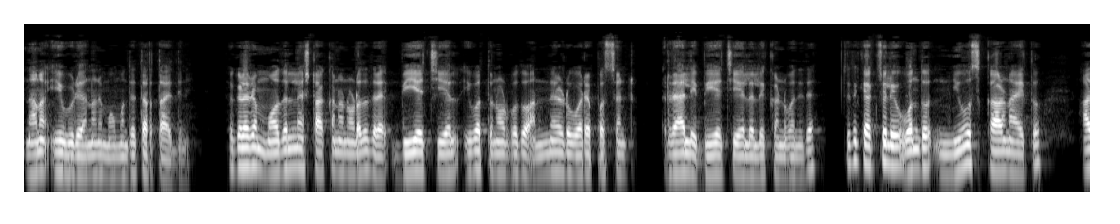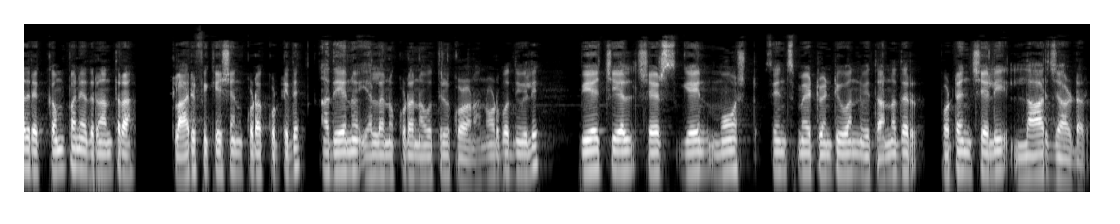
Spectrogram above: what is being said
ನಾನು ಈ ವಿಡಿಯೋನ ನಿಮ್ಮ ಮುಂದೆ ತರ್ತಾ ಇದ್ದೀನಿ. ಹಾಗಾದ್ರೆ ಮೊದಲನೇ ಸ್ಟಾಕನ್ನು ನೋಡೋದಾದ್ರೆ ಬಿ ಎಚ್ ಎಲ್ ಇವತ್ತು ನೋಡ್ಬೋದು ಹನ್ನೆರಡೂವರೆ percent rally B H L ಅಲ್ಲಿ ಕಂಡು ಬಂದಿದೆ ಇದಕ್ಕೆ ಆಕ್ಚುಲಿ ಒಂದು ನ್ಯೂಸ್ ಕಾರಣ ಆಯಿತು. ಆದರೆ ಕಂಪನಿ ಅದರ ನಂತರ ಕ್ಲಾರಿಫಿಕೇಶನ್ ಕೂಡ ಕೊಟ್ಟಿದೆ. ಅದೇನು ಎಲ್ಲನೂ ಕೂಡ ನಾವು ತಿಳ್ಕೊಳ್ಳೋಣ. ನೋಡ್ಬೋದು ನೀವು ಇಲ್ಲಿ B H L shares gain most since May twenty one with another potentially large order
